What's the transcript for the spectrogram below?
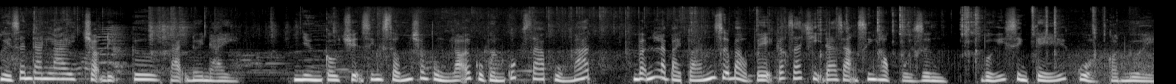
người dân Đan Lai chọn định cư tại nơi này. Nhưng câu chuyện sinh sống trong vùng lõi của vườn quốc gia Pù Mát vẫn là bài toán giữa bảo vệ các giá trị đa dạng sinh học của rừng với sinh kế của con người.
